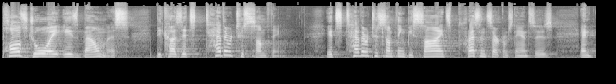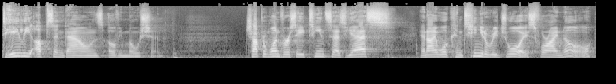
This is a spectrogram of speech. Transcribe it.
Paul's joy is boundless because it's tethered to something. It's tethered to something besides present circumstances and daily ups and downs of emotion. Chapter 1, verse 18 says, Yes, and I will continue to rejoice, for I know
